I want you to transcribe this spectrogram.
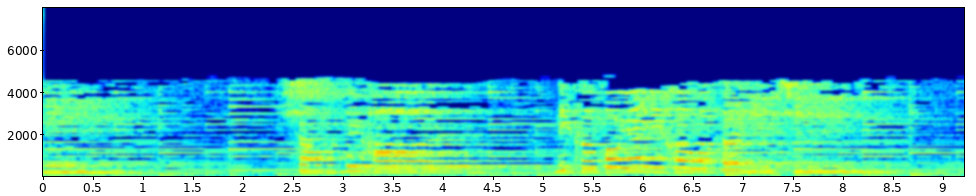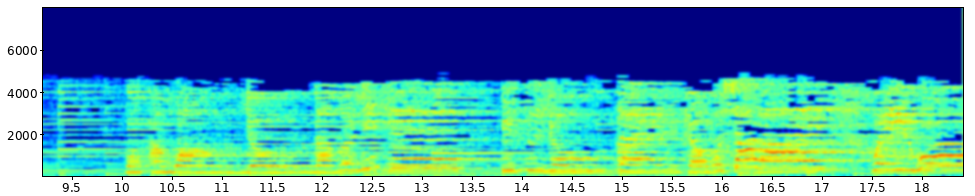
密？小女孩，你可否愿意和我在一起？我盼望有那么一天，雨丝又再飘落下来，为我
